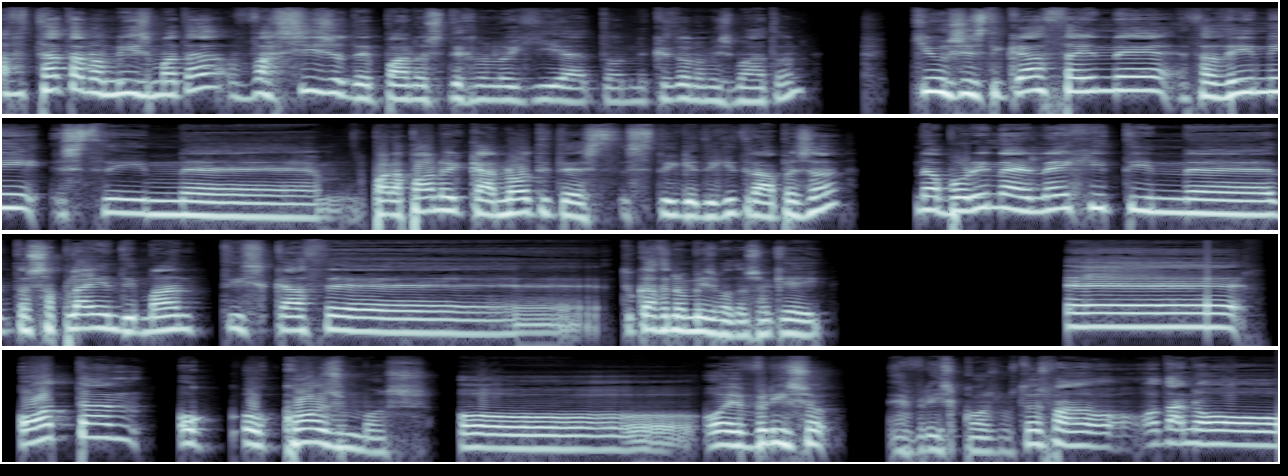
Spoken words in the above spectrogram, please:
Αυτά τα νομίσματα βασίζονται πάνω στην τεχνολογία των κρυπτονομισμάτων και ουσιαστικά θα, είναι, θα δίνει στην, ε, παραπάνω ικανότητες στην Κεντρική Τράπεζα να μπορεί να ελέγχει την, ε, το supply and demand της κάθε, του κάθε νομίσματος, okay. ε, όταν ο, ο κόσμος, ο, ο ευρύς, ευρύς κόσμος, τέλος πάντων, όταν ο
